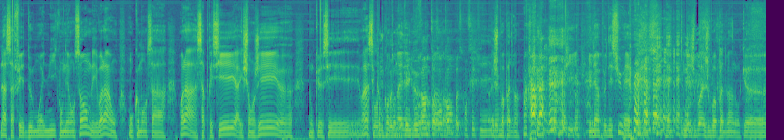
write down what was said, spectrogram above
Là, ça fait deux mois et demi qu'on est ensemble et voilà, on, on commence à voilà à s'apprécier, à échanger. euh, donc euh, c'est voilà, c'est comme quand on a des de vin de temps en temps parce qu'on sait qu'il. je bois pas de vin. il, il est un peu déçu, mais, mais je bois, je bois pas de vin. Donc, euh,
